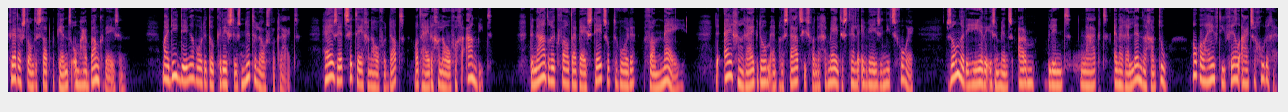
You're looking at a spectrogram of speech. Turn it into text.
Verder stond de stad bekend om haar bankwezen. Maar die dingen worden door Christus nutteloos verklaard. Hij zet ze tegenover dat wat hij de gelovigen aanbiedt. De nadruk valt daarbij steeds op de woorden van mij. De eigen rijkdom en prestaties van de gemeente stellen in wezen niets voor. Zonder de Heere is een mens arm, blind, naakt en er ellendig aan toe, ook al heeft hij veel aardse goedigen.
